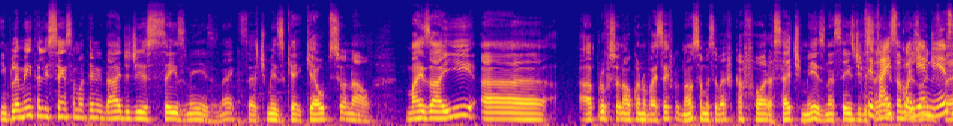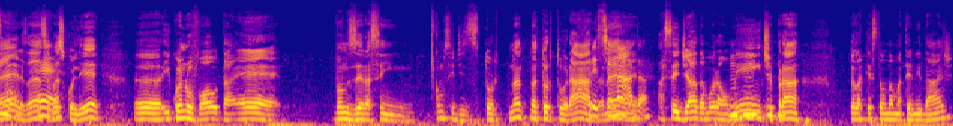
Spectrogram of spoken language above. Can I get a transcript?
implementa a licença maternidade de seis meses, né? Sete meses, que é, que é opcional. Mas aí a profissional, quando vai sair, fala, nossa, mas você vai ficar fora sete meses, né? Seis de licença, mais um de mesmo? férias, é, É. Você vai escolher. eh, e quando volta é vamos dizer assim, como se diz, tor- não, é, não é torturada, Pressionada. né? assediada moralmente Uhum, uhum. pra, pela questão da maternidade.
